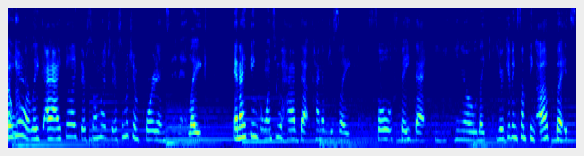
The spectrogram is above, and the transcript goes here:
That But yeah, like I, I feel like there's so much there's so much importance in it. Like and i think once you have that kind of just like full faith that you know like you're giving something up but it's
